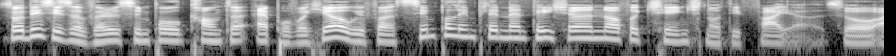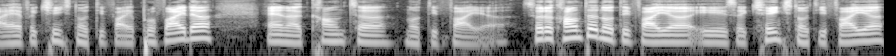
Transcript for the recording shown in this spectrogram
So this is a very simple counter app over here with a simple implementation of a change notifier. So I have a change notifier provider and a counter notifier. So the counter notifier is a change notifier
